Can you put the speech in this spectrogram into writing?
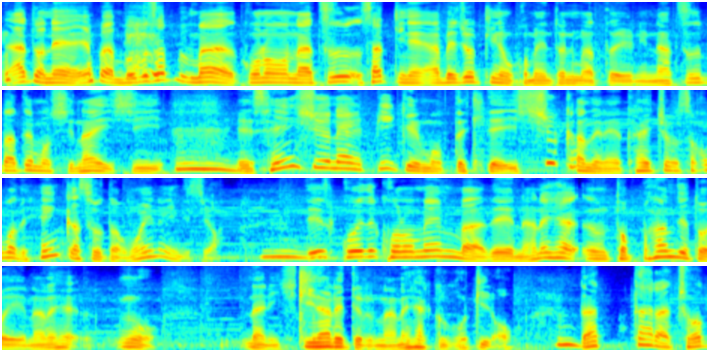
やあとねやっぱボブサップまあこの夏さっきね安倍ジョッキーのコメントにもあったように夏バテもしないし、うん、え先週ねピークに持ってきて1週間でね体調がそこまで変化するとは思えないんですよ、うん、でこれでこのメンバーで700トップハンデとはいえ700もう何引き慣れてる705キロ、うん、だったらちょっ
